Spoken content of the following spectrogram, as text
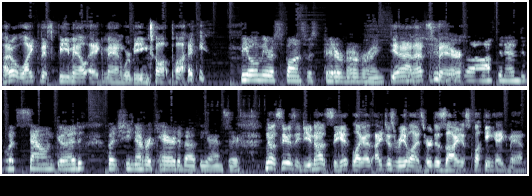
I don't like this female Eggman we're being taught by. The only response was bitter murmuring. yeah, that's fair. Often ended with sound good, but she never cared about the answer. No, seriously, do you not see it? Like, I, I just realized her design is fucking Eggman.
